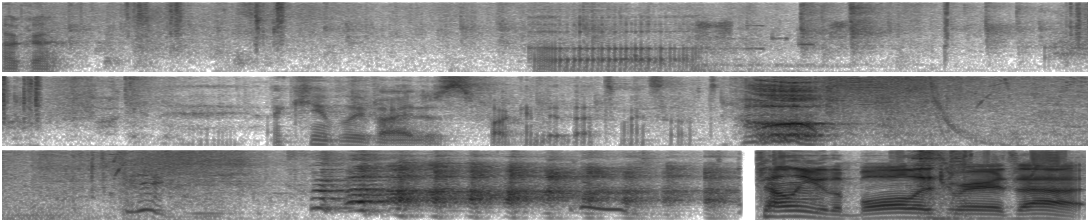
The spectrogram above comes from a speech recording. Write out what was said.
Okay. Uh, oh, fucking A. I can't believe I just fucking did that to myself. telling you, the ball is where it's at.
